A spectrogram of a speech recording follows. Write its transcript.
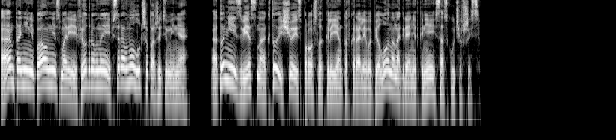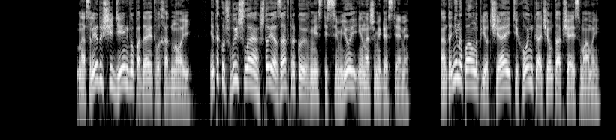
Антонине Павловне с Марией Федоровной все равно лучше пожить у меня. А то неизвестно, кто еще из прошлых клиентов королевы Пилона нагрянет к ней, соскучившись. На следующий день выпадает выходной. И так уж вышло, что я завтракаю вместе с семьей и нашими гостями. Антонина Павловна пьет чай, тихонько о чем-то общаясь с мамой.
